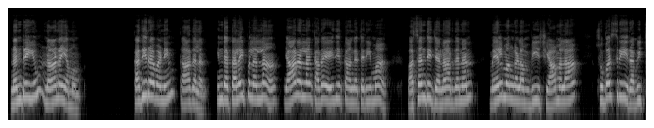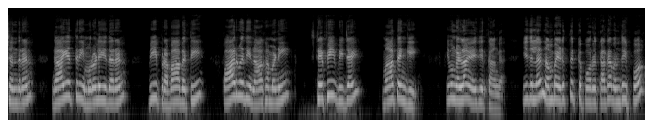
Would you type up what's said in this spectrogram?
நன்றியும் நாணயமும். கதிரவனின் காதலன். இந்த தலைப்புலெல்லாம் யாரெல்லாம் கதை எழுதியிருக்காங்க தெரியுமா? Vasanthi Janardhanan Melmangalam V. Shyamala Subhashree Ravichandran Gayathri Muralidharan V. Prabhavathi Parvathi Nagamani Steffi Vijay Mathangi. இவங்கெல்லாம் எழுதியிருக்காங்க. இதில் நம்ம எடுத்துக்க போகிற கதை வந்து இப்போது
